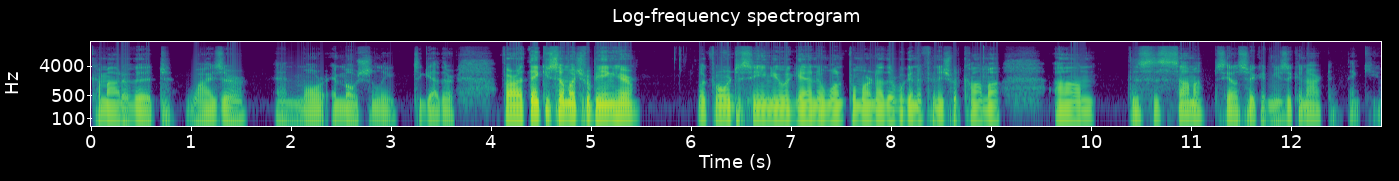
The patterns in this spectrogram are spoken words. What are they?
come out of it wiser and more emotionally together. Farah, thank you so much for being here. Look forward to seeing you again in one form or another. We're going to finish with Calma. Um, this is Sama, Seattle Sacred Music and Art. Thank you.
